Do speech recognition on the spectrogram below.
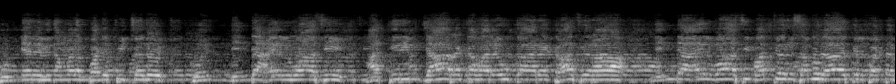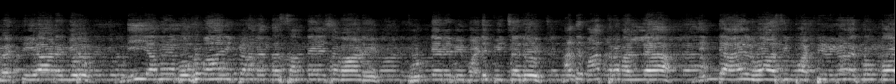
പുണ്യരവി നമ്മളെ പഠിപ്പിച്ചത് നിന്റെ അയൽവാസി അതിരിം ജാറക വലൗകാര കാഫിറ. നിന്റെ അയൽവാസി മറ്റൊരു സമുദായത്തിൽപ്പെട്ട വ്യക്തിയാണെങ്കിലും നീ അവനെ ബഹുമാനിക്കണം എന്ന സന്ദേശമാണ് പുണ്യനബി പഠിപ്പിച്ചത്. അത് മാത്രമല്ല നിന്റെ അയൽവാസി പട്ടിണി കിടക്കുമ്പോ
